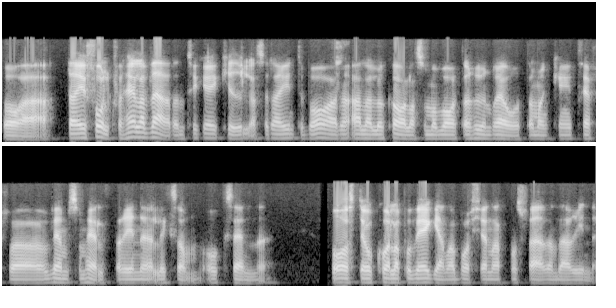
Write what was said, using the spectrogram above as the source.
bara... Där är folk från hela världen tycker jag är kul. Alltså det är ju inte bara alla lokala som har varit där hundra år utan man kan ju träffa vem som helst där inne liksom. Och sen eh, bara stå och kolla på väggarna och bara känna atmosfären där inne.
